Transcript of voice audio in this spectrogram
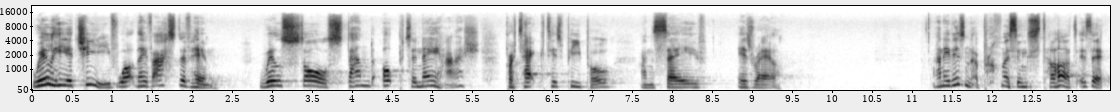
Will he achieve what they've asked of him? Will Saul stand up to Nahash, protect his people, and save Israel? And it isn't a promising start, is it?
